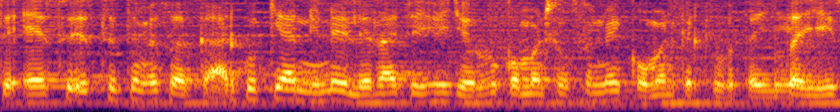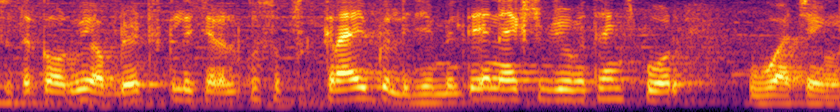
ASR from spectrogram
तो ऐसे स्थिति में सरकार को क्या निर्णय लेना चाहिए ज़रूर कमेंट सेक्शन में कमेंट करके बताइए। बताइए। इसी तरह और भी अपडेट्स के लिए चैनल को सब्सक्राइब कर लीजिए। मिलते हैं नेक्स्ट वीडियो में। Thanks for watching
